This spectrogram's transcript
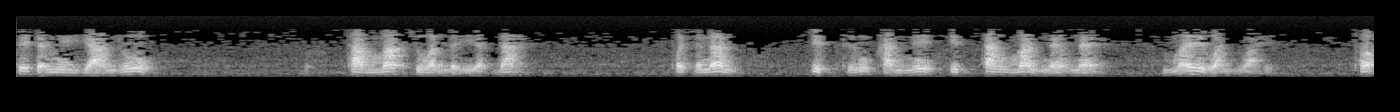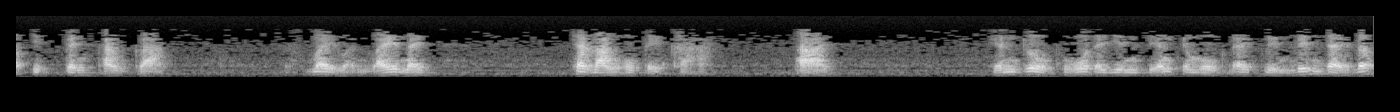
ที่จะมีญาณรู้ ธรรมะส่วนละเอียดได้ เพราะฉะนั้นจิตถึงขันนี้จิตตั้งมั่นแน่วแน่ ไม่หวั่นไหว เพราะจิตเป็นกลางกลาง ไม่หวั่นไหวในฉลังอุเบกขาตายเห็นรูปหูได้ยินเสียงจมูกได้กลิ่นลิ้นได้รส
